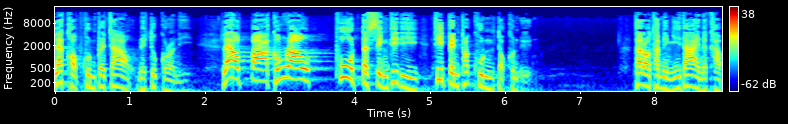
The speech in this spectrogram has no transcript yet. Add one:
และขอบคุณพระเจ้าในทุกกรณี และเอาปากของเราพูดแต่สิ่งที่ดีที่เป็นพระคุณต่อคนอื่น ถ้าเราทำอย่างนี้ได้นะครับ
